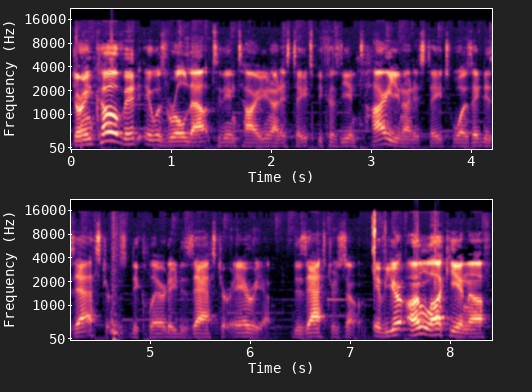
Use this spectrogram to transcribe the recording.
During COVID, it was rolled out to the entire United States because the entire United States was a disaster. It was declared a disaster area, disaster zone. If you're unlucky enough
